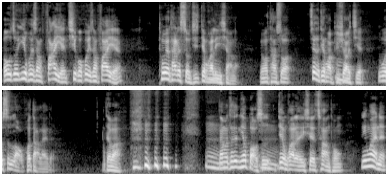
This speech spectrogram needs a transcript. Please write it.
欧洲议会上发言，七国会议上发言，突然他的手机电话铃响了，然后他说这个电话必须要接，因为是老婆打来的，对吧？嗯，那么这个你要保持电话的一些畅通。另外呢，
